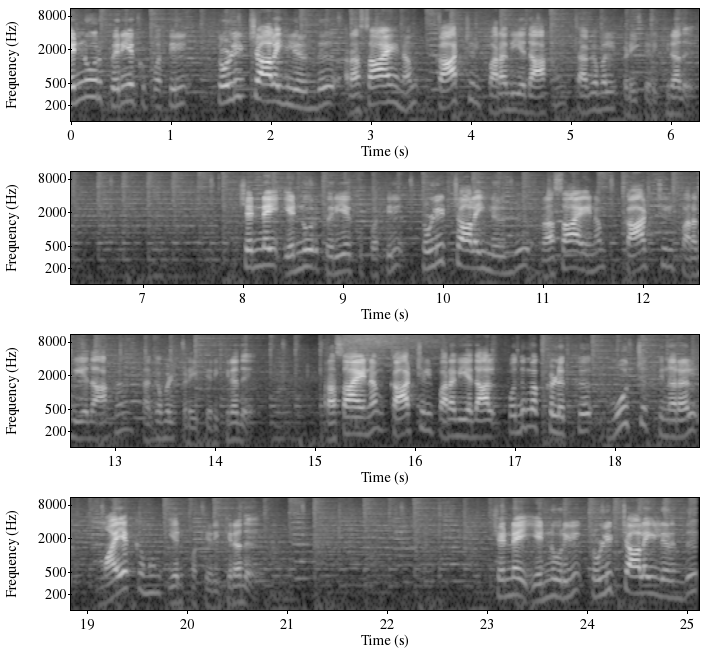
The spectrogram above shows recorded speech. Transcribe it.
எண்ணூர் பெரியகுப்பத்தில் தொழிற்சாலையிலிருந்து ரசாயனம் காற்றில் பரவியதாக தகவல் கிடைத்திருக்கிறது. சென்னை எண்ணூர் பெரியகுப்பத்தில் தொழிற்சாலையிலிருந்து ரசாயனம் காற்றில் பரவியதாக தகவல் கிடைத்திருக்கிறது. ரசாயனம் காற்றில் பரவியதால் பொதுமக்களுக்கு மூச்சு திணறல் மயக்கமும் ஏற்பட்டிருக்கிறது. சென்னை எண்ணூரில் தொழிற்சாலையிலிருந்து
